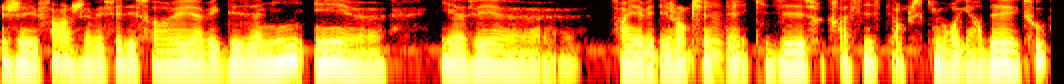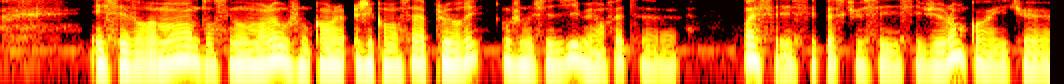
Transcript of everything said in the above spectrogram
j'avais fait des soirées avec des amis et il y avait, y avait des gens qui qui disaient des trucs racistes et en plus qui me regardaient et tout et c'est vraiment dans ces moments-là où j'ai commencé à pleurer, où je me suis dit: «Mais en fait, heu, ouais c'est parce que c'est violent quoi et que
